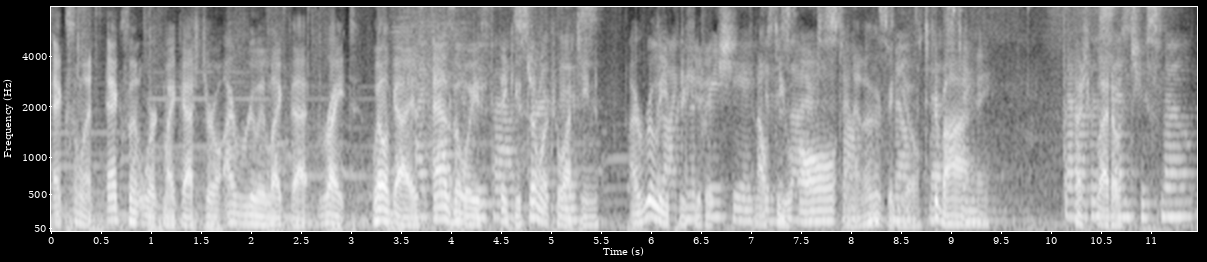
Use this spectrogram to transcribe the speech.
Excellent, excellent work, Mike Astro, I really like that. Right, well guys, as always, thank you so much for watching. this, I really but I appreciate it, and I'll see you all in another video. Goodbye! That Touch other GLaDOS. scent you smell?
